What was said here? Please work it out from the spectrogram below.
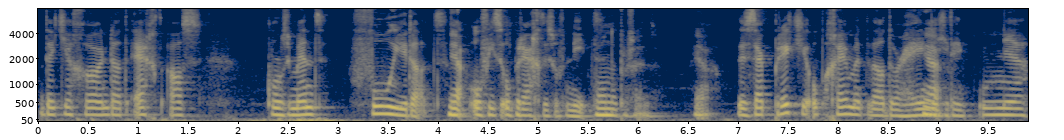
dat je gewoon dat echt als consument voel je dat. Ja. Of iets oprecht is of niet. 100%. Ja. Dus daar prik je op een gegeven moment wel doorheen. Ja. Dat je denkt, ja,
